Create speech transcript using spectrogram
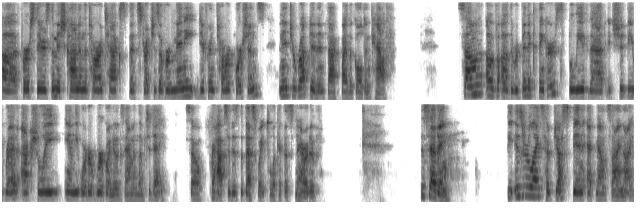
Uh, first, there's the Mishkan in the Torah text that stretches over many different Torah portions and interrupted, in fact, by the golden calf. Some of uh, the rabbinic thinkers believe that it should be read actually in the order we're going to examine them today. So perhaps it is the best way to look at this narrative. The setting. The Israelites have just been at Mount Sinai.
